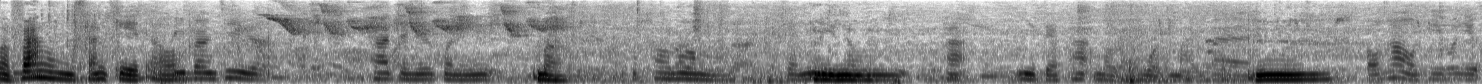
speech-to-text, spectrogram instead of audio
กับฟังสังเกตเอามีบางที่ก็พระจะเยอะกว่านี้บ่เข้าร่วมแต่อืนี่มเรามีพระระหมดบวชใหม่ได้อืม ของเฮาที่ว่าเยอะ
